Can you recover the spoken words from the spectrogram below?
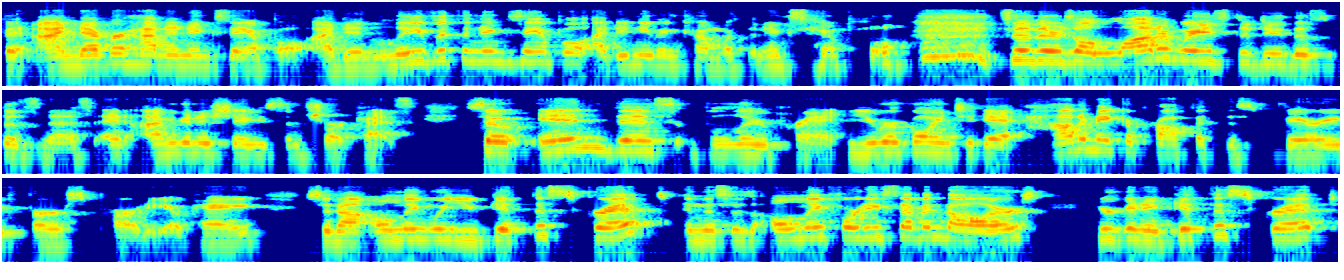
but I never had an example. I didn't leave with an example. I didn't even come with an example. so there's a lot of ways to do this business, and I'm going to show you some shortcuts. So in this blueprint, you are going to get how to make a profit this very first party, okay? So not only will you get the script, and this is only $47, you're going to get the script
